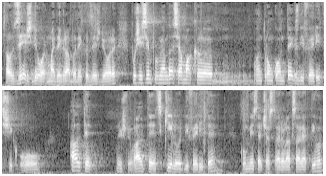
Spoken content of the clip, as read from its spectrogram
sau zeci de ori mai degrabă decât zeci de ore, pur și simplu mi-am dat seama că într-un context diferit și cu alte, nu știu, alte skill-uri diferite, cum este această relaxare activă,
